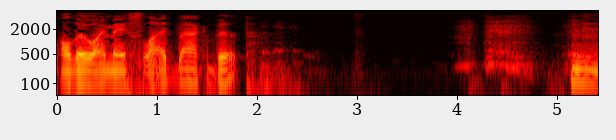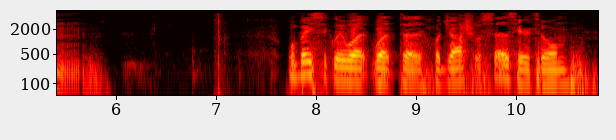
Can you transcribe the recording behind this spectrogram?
Although I may slide back a bit. Hmm. Well, basically, what what uh, what Joshua says here to him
